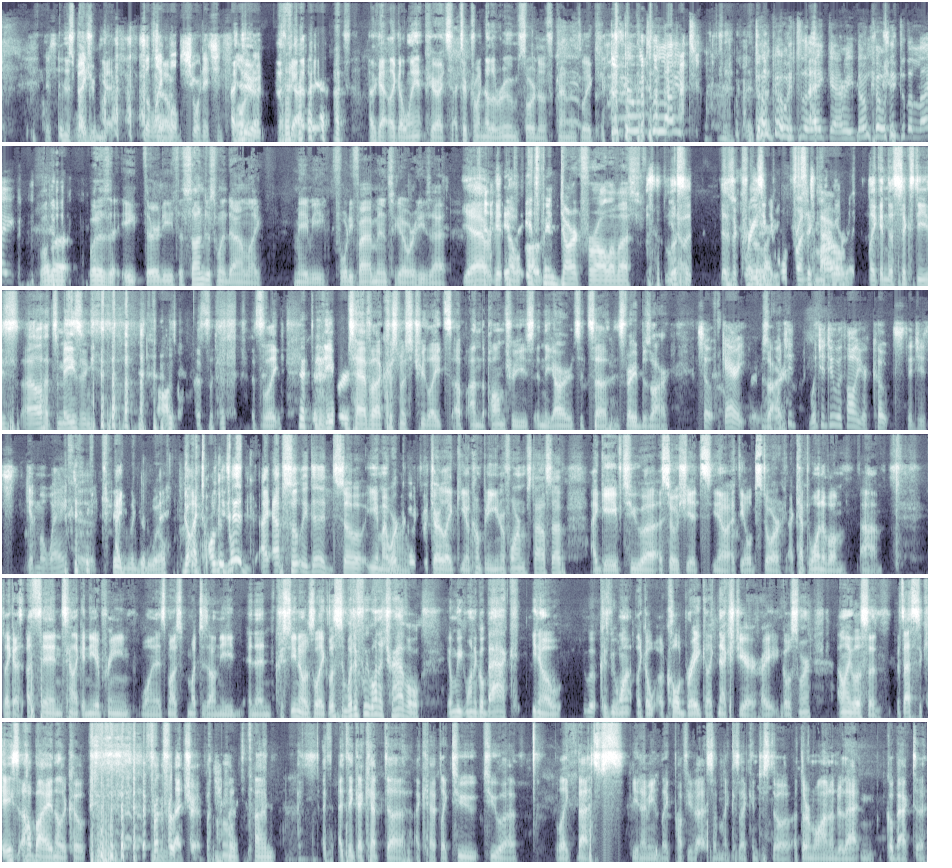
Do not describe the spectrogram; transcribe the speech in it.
There's in a this light, bedroom yet. it's a light So- bulb shortage in I Florida. do. I've got, I've got like a lamp here. I, t- I took from another room, sort of, kind of like. Don't go into the light. Don't go into the light, Gary. Don't go into the light. Well, the what is it? Eight thirty. The sun just went down like maybe forty five minutes ago. Where he's at. Yeah, we're getting. It's, a, it's a- been dark for all of us. listen, there's a crazy like cold front tomorrow, hours. like in the 60s. Oh, that's amazing. awesome. It's, it's like the neighbors have uh, Christmas tree lights up on the palm trees in the yards. It's uh, it's very bizarre. So Gary, Bizarre. what'd you what'd you do with all your coats? Did you give them away to? Give him the goodwill. No, I totally did. I absolutely did. So yeah, my work Wow. coats, which are like you know company uniform style stuff, I gave to uh, associates. You know, at the old store. I kept one of them, um, like a, a thin, it's kind of like a neoprene one, as much much as I'll need. And then Christina was like, "Listen, what if we want to travel and we want to go back? You know." Because we want like a, a cold break like next year, right? And go somewhere. I'm like, listen, if that's the case, I'll buy another coat for, for that trip. Like, time. I, th- I think I kept uh I kept like two two uh like vests, you know what I mean, like puffy vests. I'm like because I can just throw a thermal on under that and go back to.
